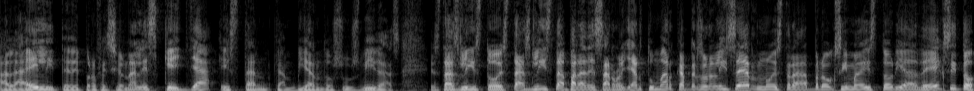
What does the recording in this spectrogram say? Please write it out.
a la élite de profesionales que ya están cambiando sus vidas. ¿Estás listo? ¿Estás lista para desarrollar tu marca personal y ser nuestra próxima historia de éxito?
